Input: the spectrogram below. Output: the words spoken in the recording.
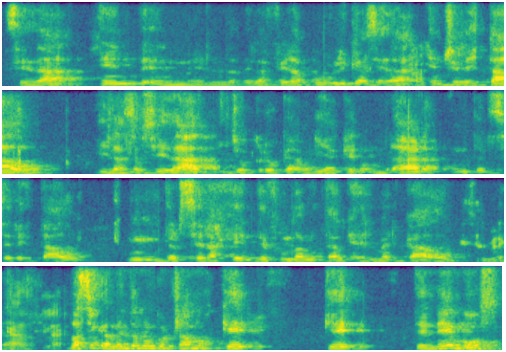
se da en, de la esfera pública, se da entre el Estado y la sociedad, y yo creo que habría que nombrar un tercer Estado, tercer agente fundamental que es el mercado. Es el mercado, claro. Básicamente nos encontramos que, que tenemos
